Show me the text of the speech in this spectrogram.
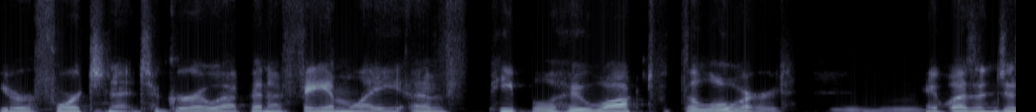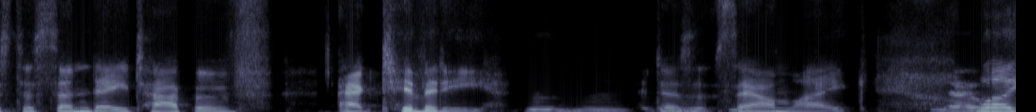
you're fortunate to grow up in a family of people who walked with the Lord. Mm-hmm. It wasn't just a Sunday type of activity. Mm-hmm. It doesn't mm-hmm. sound like. No. Well,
